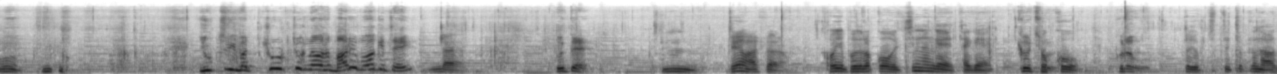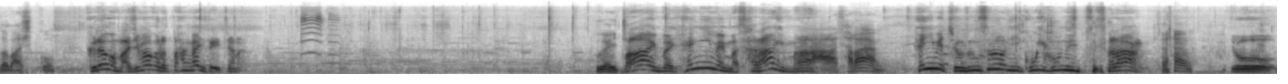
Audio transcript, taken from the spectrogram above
응. 육즙이 막 쭉쭉 나와서 말을 못 하겠지? 네. 어때? 음, 되게 맛있어요. 거기 부드럽고 씹는 게 되게 그렇죠. 좋고 그러고. 또 육즙도 쭉쭉 나와서 맛있고. 그러고 마지막으로 또 한 가지 더 있잖아. 그가 있죠? 마, 임마, 행님의 임마, 사랑, 임마. 아, 사랑. 행님의 정성스러운 이 고기 굽는 이 사랑. 사랑. 요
